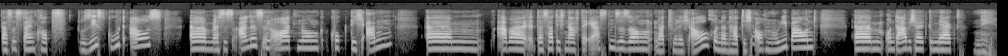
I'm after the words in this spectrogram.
das ist dein Kopf. Du siehst gut aus, ähm, es ist alles in Ordnung, guck dich an. Ähm, aber das hatte ich nach der ersten Saison natürlich auch und dann hatte ich auch einen Rebound. Ähm, und da habe ich halt gemerkt, nee,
